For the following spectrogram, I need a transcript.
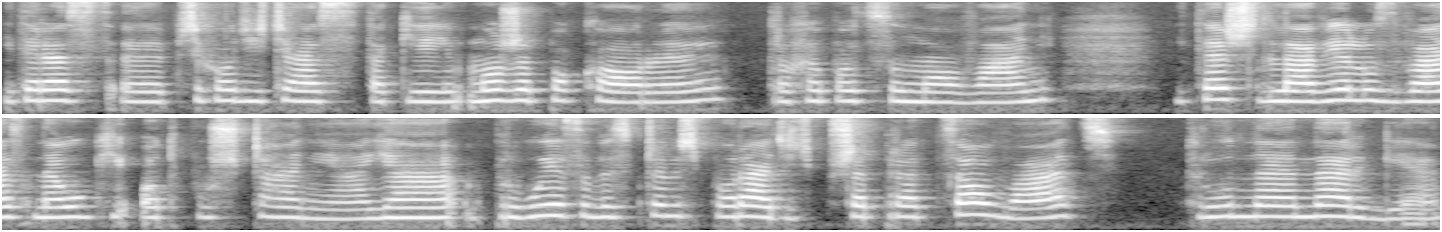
I teraz e, przychodzi czas takiej może pokory, trochę podsumowań i też dla wielu z Was nauki odpuszczania. Ja próbuję sobie z czymś poradzić, przepracować trudne energie,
